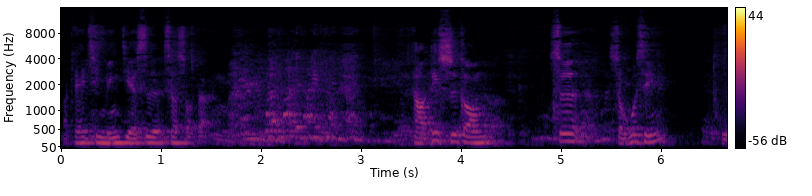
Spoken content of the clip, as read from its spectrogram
OK，清明节是射手的，嗯嗯。好，第十宫是守护星土，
